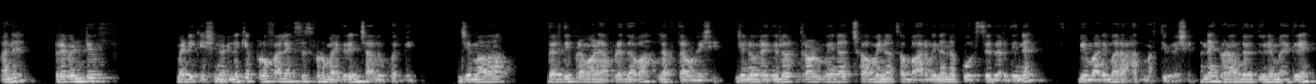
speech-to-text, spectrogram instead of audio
અને પ્રિવેન્ટિવ મેડિકેશન એટલે કે પ્રોફાઇલેક્સિસ ફોર માઇગ્રેન ચાલુ કરવી. જેમાં દર્દી પ્રમાણે આપણે દવા લખતા હોય છે જેનો રેગ્યુલર ત્રણ મહિના, છ મહિના અથવા બાર મહિનાના કોર્સથી દર્દીને બીમારીમાં રાહત મળતી હોય છે. અને ઘણા દર્દીઓને માઇગ્રેન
